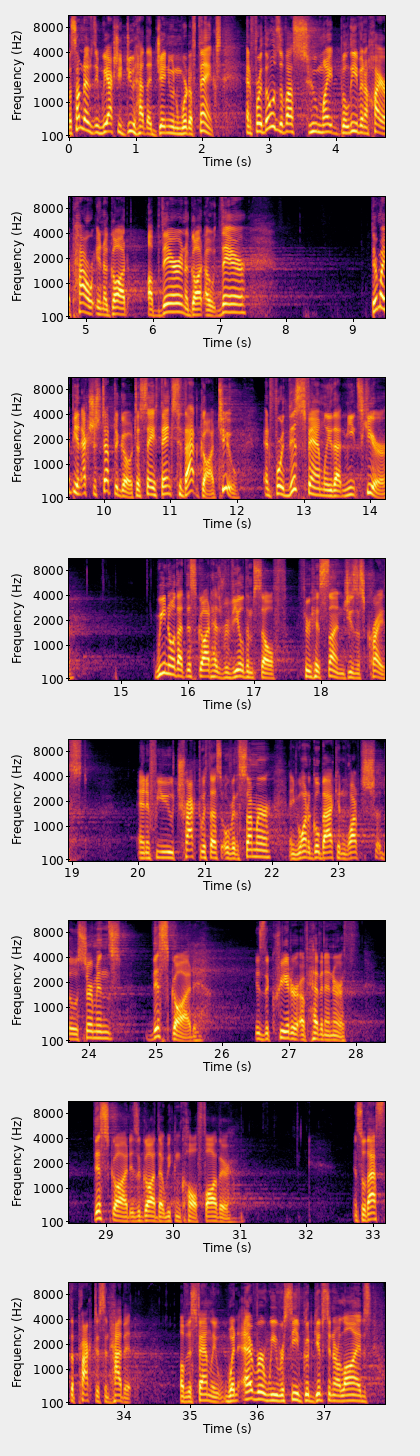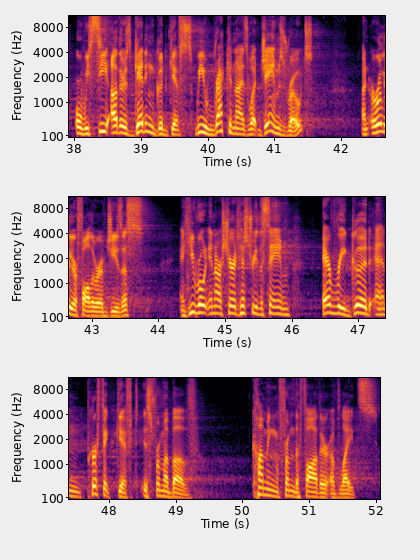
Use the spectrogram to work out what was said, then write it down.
But sometimes we actually do have that genuine word of thanks. And for those of us who might believe in a higher power, in a God up there and a God out there, there might be an extra step to go to say thanks to that God too. And for this family that meets here, we know that this God has revealed himself through his son, Jesus Christ. And if you tracked with us over the summer and you want to go back and watch those sermons, this God is the creator of heaven and earth. This God is a God that we can call Father. And so that's the practice and habit of this family. Whenever we receive good gifts in our lives, or we see others getting good gifts, we recognize what James wrote, an earlier follower of Jesus, and he wrote in our shared history the same every good and perfect gift is from above, coming from the Father of lights.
